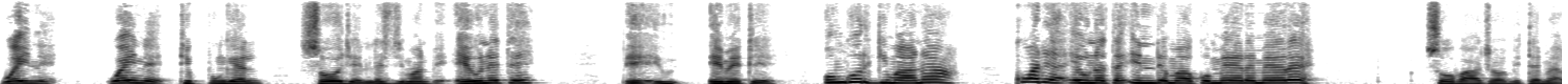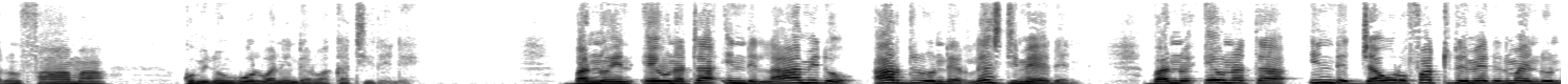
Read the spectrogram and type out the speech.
wayne wayne tippugel soje en lesdi man ɓe ewnete ɓe emete. O gorgi ma na? Ko waɗi a ewnata inde maako mere mere? Sobajo mi tami aɗon fama komiɗon wolwane nder wakkatire nde. banno en ewnata inde laamiɗo arduɗo nder lesdi meɗen. Banno ewnata inde jawro fattude meɗen ma en ɗon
